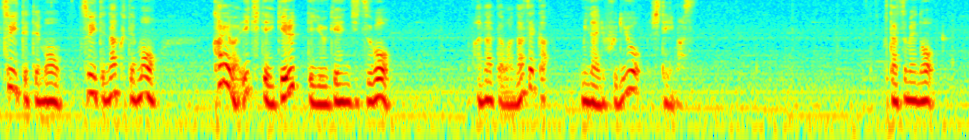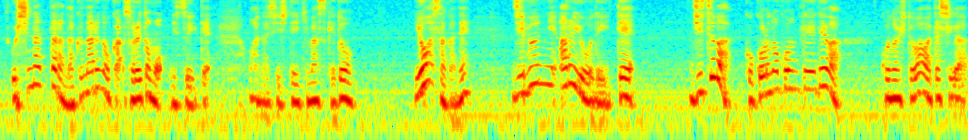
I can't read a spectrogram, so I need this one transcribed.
ついててもついてなくても彼は生きていけるっていう現実をあなたはなぜか見ないふりをしています。2つ目の失ったらなくなるのかそれともについてお話ししていきますけど弱さがね自分にあるようでいて実は心の根底ではこの人は私が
